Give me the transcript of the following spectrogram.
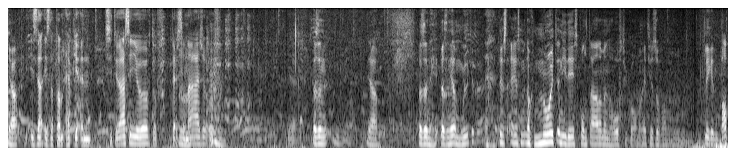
Ja. Is, dat, is dat dan, heb je een situatie in je hoofd of personage? Of... Ja. Dat is een, ja, dat is een, dat is een heel moeilijke vraag. Er is, er is nog nooit een idee spontaan in mijn hoofd gekomen. Weet je, zo van, ik lig in bad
